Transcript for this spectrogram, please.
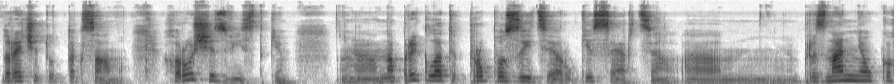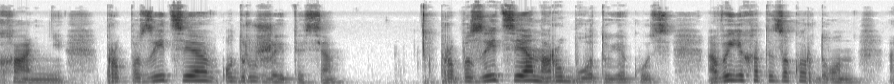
До речі, тут так само. Хороші звістки. Е, Наприклад, пропозиція руки серця, ем, признання у коханні, пропозиція одружитися, пропозиція на роботу якусь, виїхати за кордон, е,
